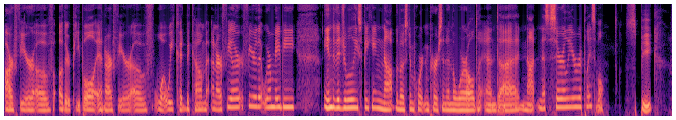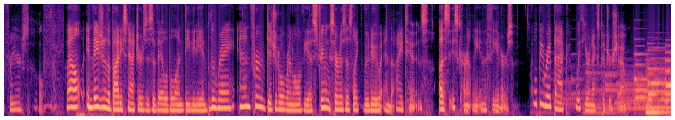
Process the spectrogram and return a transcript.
our fear of other people and our fear of what we could become and our fear fear that we're maybe individually speaking not the most important person in the world and uh, not necessarily irreplaceable. Speak for yourself. Well, Invasion of the Body Snatchers is available on DVD and Blu ray and for digital rental via streaming services like Vudu and iTunes. Us is currently in the theaters. We'll be right back with your next picture show.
